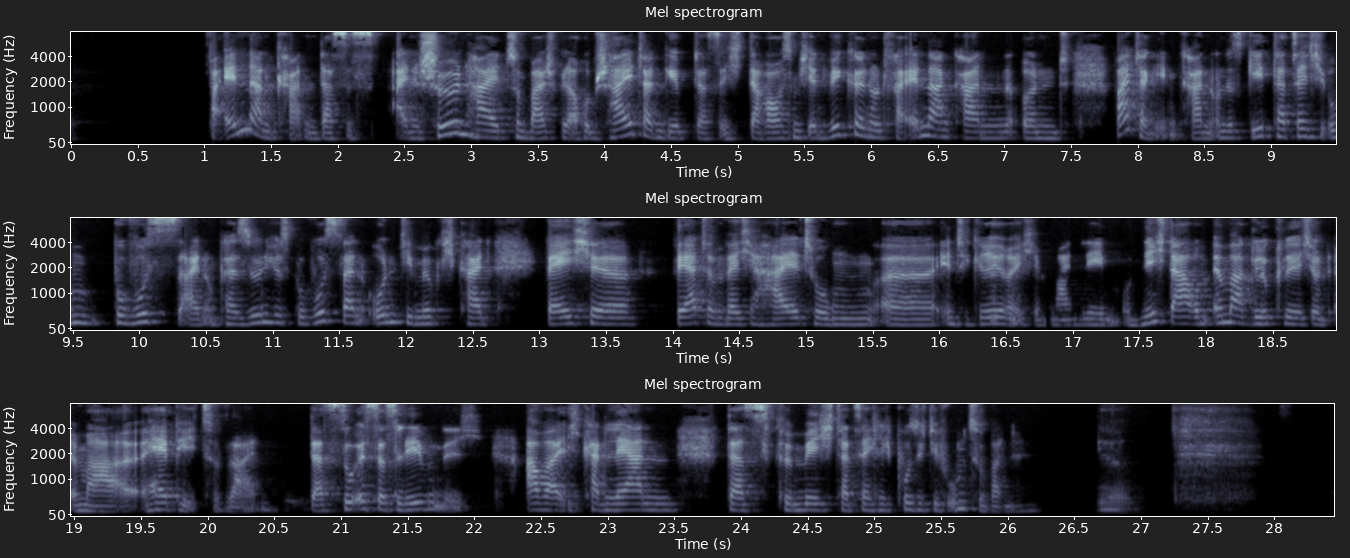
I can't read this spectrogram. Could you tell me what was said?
verändern kann, dass es eine Schönheit zum Beispiel auch im Scheitern gibt, dass ich daraus mich entwickeln und verändern kann und weitergehen kann. Und es geht tatsächlich um Bewusstsein, um persönliches Bewusstsein und die Möglichkeit, welche Werte und welche Haltung äh, integriere ich in mein Leben und nicht darum, immer glücklich und immer happy zu sein. Das so ist das Leben nicht. Aber ich kann lernen, das für mich tatsächlich positiv umzuwandeln. Ja.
